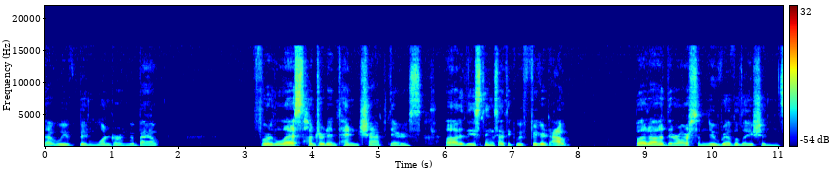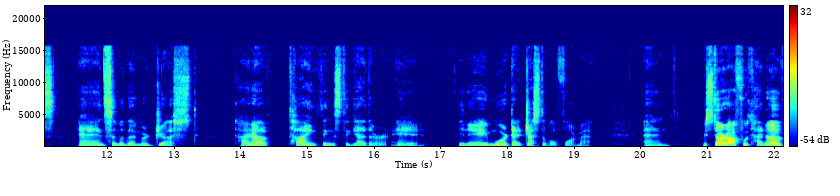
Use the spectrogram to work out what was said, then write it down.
that we've been wondering about for the last 110 chapters. A lot of these things I think we've figured out, but uh, there are some new revelations, and some of them are just kind of tying things together in, in a more digestible format. And we start off with kind of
